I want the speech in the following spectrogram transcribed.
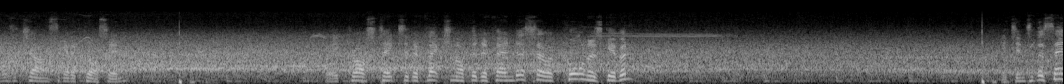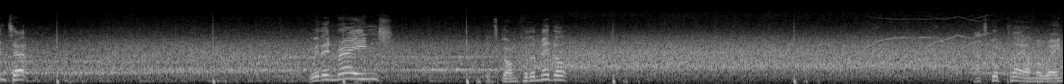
There's a chance to get a cross in. The cross takes a deflection off the defender, so a corner's given. It's into the centre. Within range. It's gone for the middle. That's good play on the wing.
